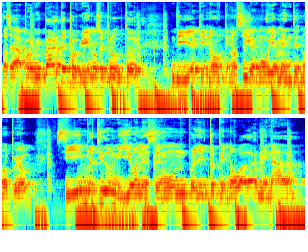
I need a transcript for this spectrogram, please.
o sea, por mi parte, porque yo no soy productor, diría que no, que no sigan, obviamente, ¿no? Pero si he invertido millones en un proyecto que no va a darme nada,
